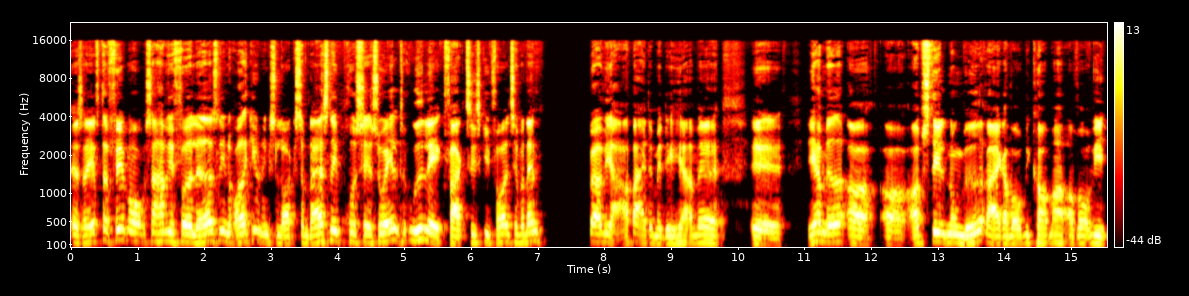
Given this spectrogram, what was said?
altså efter fem år, så har vi fået lavet sådan en rådgivningslog, som der er sådan et processuelt udlæg faktisk i forhold til, hvordan bør vi arbejde med det her. Med, øh, det her med at, at opstille nogle møderækker, hvor vi kommer, og hvor vi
